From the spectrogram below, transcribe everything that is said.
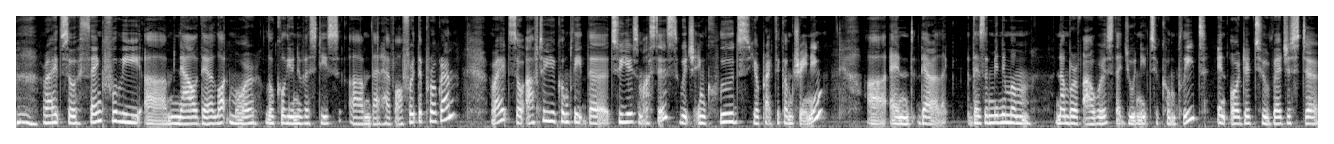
mm. right? So thankfully, um, now there are a lot more local universities um, that have offered the program, right? So after you complete the two years master's, which includes your practicum training, uh, and there are like there's a minimum number of hours that you would need to complete in order to register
